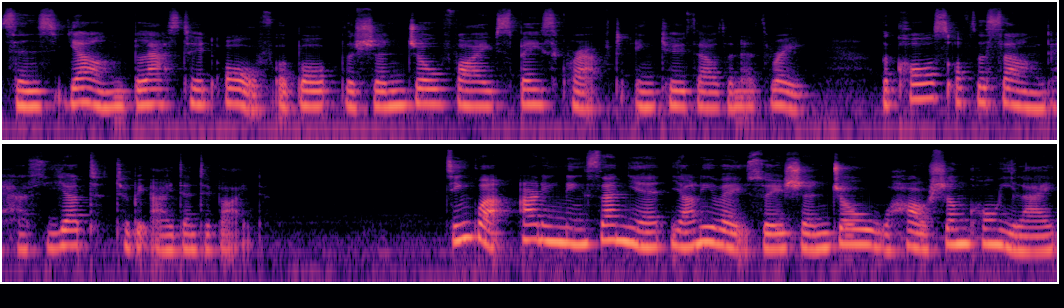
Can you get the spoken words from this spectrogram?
since Yang blasted off aboard the Shenzhou 5 spacecraft in 2003, the cause of the sound has yet to be identified. 尽管2003年杨利伟随神舟五号升空以来，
